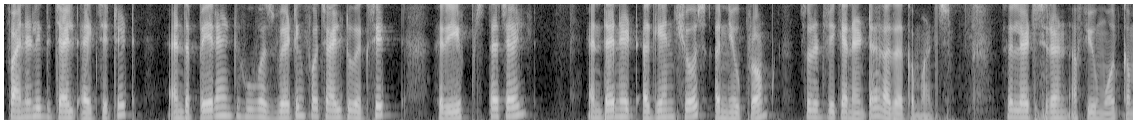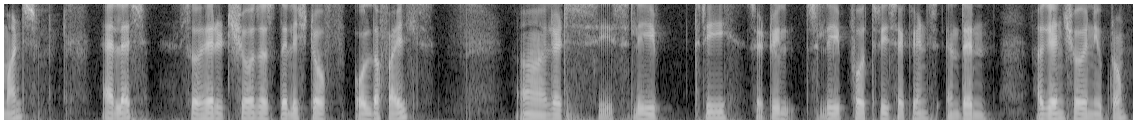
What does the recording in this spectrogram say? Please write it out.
Finally the child exited and the parent who was waiting for child to exit reads the child and then it again shows a new prompt so that we can enter other commands. So let's run a few more commands. Ls. So here it shows us the list of all the files. Uh, let's see sleep 3 so it will sleep for 3 seconds and then again show a new prompt.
